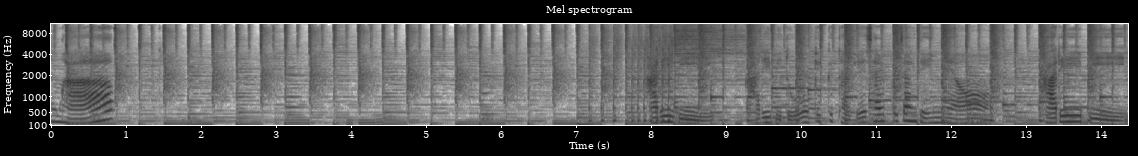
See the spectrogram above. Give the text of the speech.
홍합. 가리비. 가리비도 깨끗하게 잘 포장되어 있네요. 가리비.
